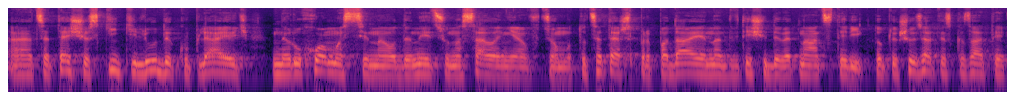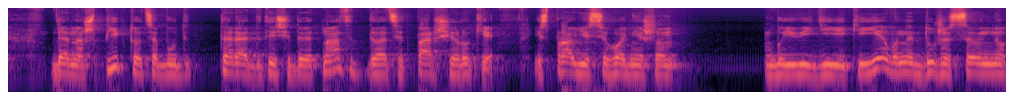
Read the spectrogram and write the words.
е, це те, що скільки люди купляють нерухомості на одиницю населення в цьому, то це теж припадає на 2019 рік. Тобто, якщо взяти сказати, де наш пік, то це буде 2019-2021 роки. І справді сьогодні, що бойові дії, які є, вони дуже сильно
